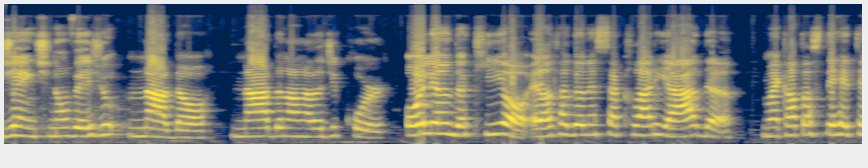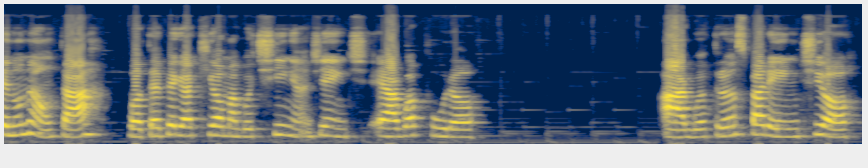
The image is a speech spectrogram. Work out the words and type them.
Gente, não vejo nada, ó. Nada, nada de cor. Olhando aqui, ó, ela tá dando essa clareada. Não é que ela tá se derretendo, não, tá? Vou até pegar aqui, ó, uma gotinha. Gente, é água pura, ó. Água transparente, ó.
